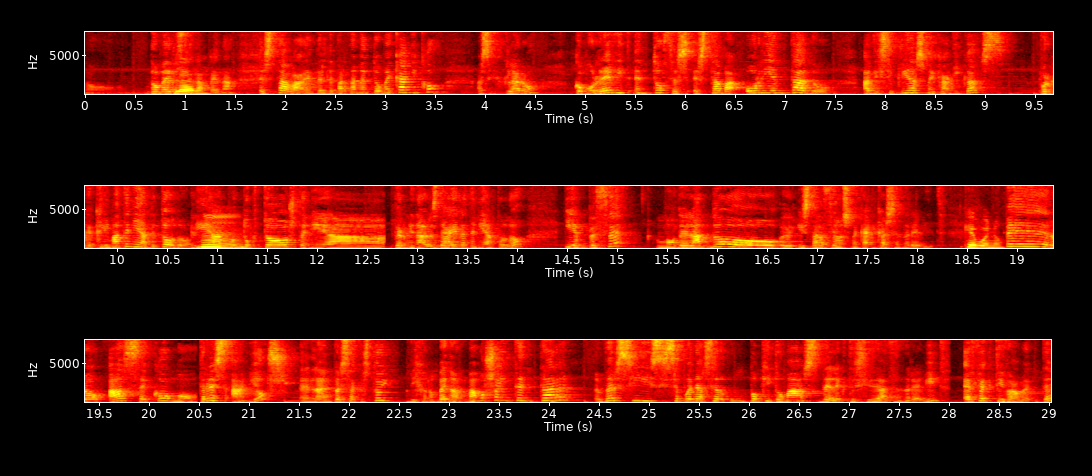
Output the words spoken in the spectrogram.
no, no merece la pena. Estaba en el departamento mecánico, así que claro, como Revit entonces estaba orientado a disciplinas mecánicas, porque Clima tenía de todo, tenía hmm. conductos, tenía terminales de aire, tenía todo, y empecé modelando eh, instalaciones mecánicas en Revit. Qué bueno. Pero hace como tres años, en la empresa que estoy, dijeron, venga, vamos a intentar ver si, si se puede hacer un poquito más de electricidad en Revit. Efectivamente,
